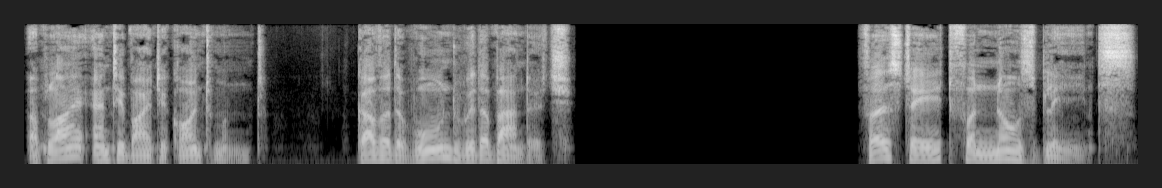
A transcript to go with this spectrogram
Apply antibiotic ointment. Cover the wound with a bandage. First aid for nosebleeds.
